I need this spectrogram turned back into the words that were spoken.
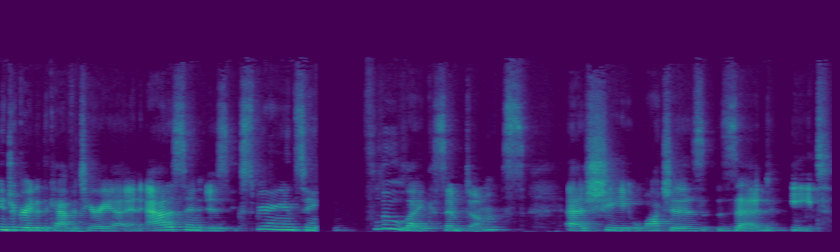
integrated the cafeteria, and Addison is experiencing flu like symptoms as she watches Zed eat.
